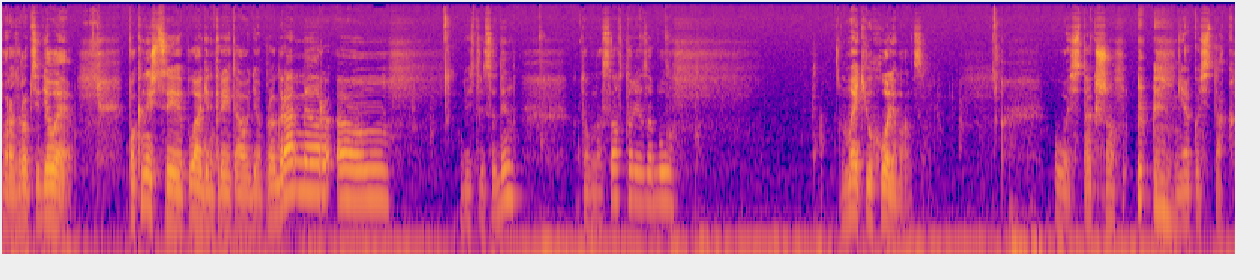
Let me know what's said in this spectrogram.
по розробці ділею. По книжці плагін Create Audio Programmer ем, 231. Хто в нас автор, я забув. Меттью Холіманс. Ось, так що якось так.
